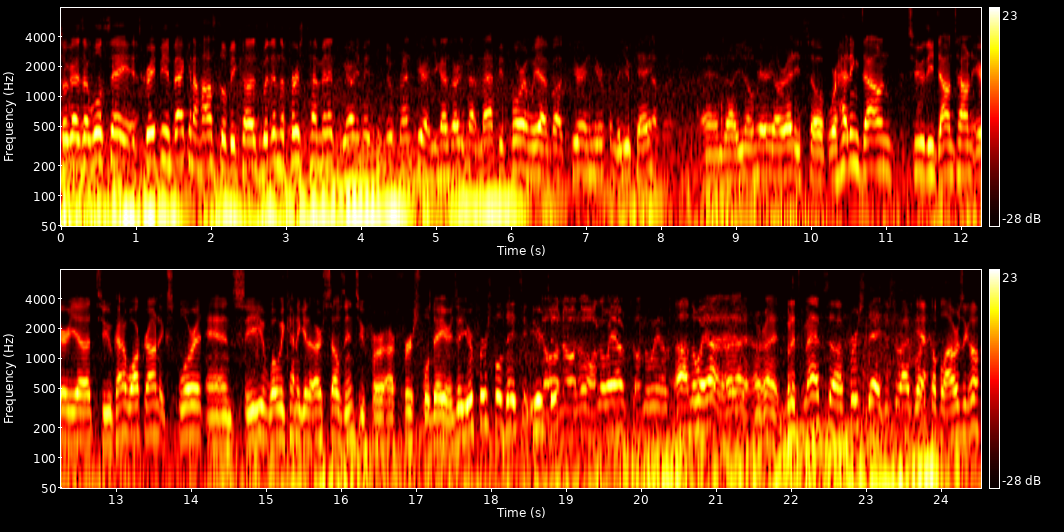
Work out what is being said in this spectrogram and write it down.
So, guys, I will say it's great being back in a hostel because within the first 10 minutes, we already made some new friends here. You guys already met Matt before, and we have uh, Kieran here from the UK and uh, you know Harry already. So we're heading down to the downtown area to kind of walk around, explore it, and see what we kind of get ourselves into for our first full day here. Is it your first full day to, here No, too? no, no. On the way out. On the way out. Uh, on the way out. Yeah, all yeah, right, all right. But it's Matt's uh, first day. Just arrived what, a couple hours ago.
